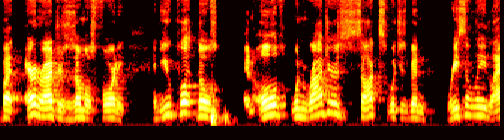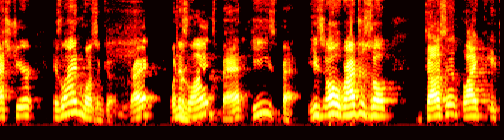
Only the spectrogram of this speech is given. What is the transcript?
but Aaron Rodgers is almost 40. And you put those an old when Rodgers sucks, which has been recently last year, his line wasn't good, right? When his line's bad, he's bad. He's old. Rodgers old. Doesn't like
